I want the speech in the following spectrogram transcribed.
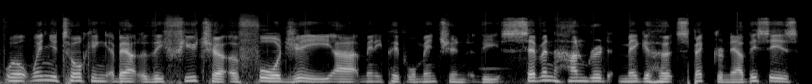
Well, when you're talking about the future of 4G, uh, many people mention the 700 megahertz spectrum. Now, this is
